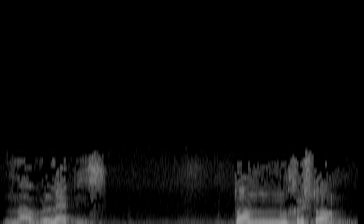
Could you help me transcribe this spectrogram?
να βλέπεις τον Χριστόν.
